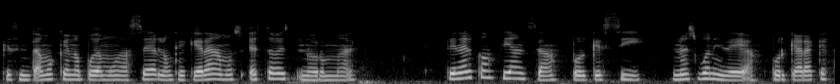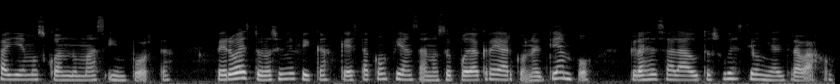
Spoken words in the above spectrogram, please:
que sintamos que no podemos hacerlo aunque queramos, esto es normal. Tener confianza porque sí no es buena idea, porque hará que fallemos cuando más importa. Pero esto no significa que esta confianza no se pueda crear con el tiempo, gracias a la autosugestión y al trabajo.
